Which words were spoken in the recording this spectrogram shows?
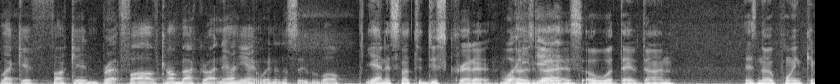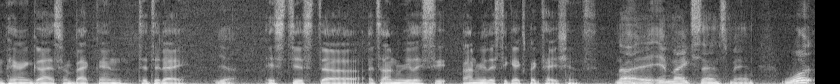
like if fucking Brett Favre come back right now, he ain't winning the Super Bowl. Yeah, and it's not to discredit What those guys or what they've done. There's no point comparing guys from back then to today. Yeah. It's just uh, it's unrealistic unrealistic expectations. No, it, it makes sense, man. What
